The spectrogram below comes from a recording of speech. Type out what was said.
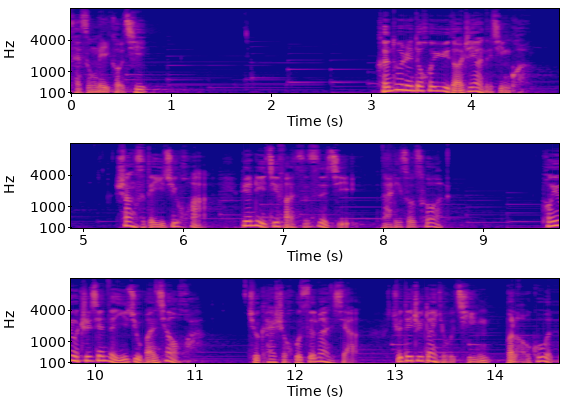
才松了一口气。很多人都会遇到这样的情况，上司的一句话，便立即反思自己哪里做错了；朋友之间的一句玩笑话，就开始胡思乱想。觉得这段友情不牢固了，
